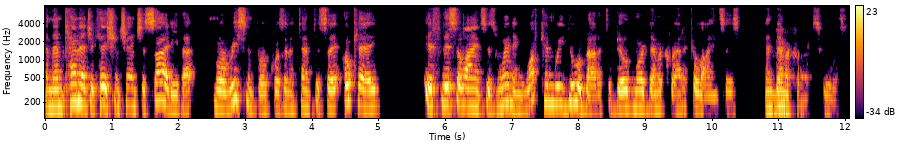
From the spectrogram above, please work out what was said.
And then, Can Education Change Society? That more recent book was an attempt to say, okay, if this alliance is winning, what can we do about it to build more democratic alliances and mm-hmm. democratic schools?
